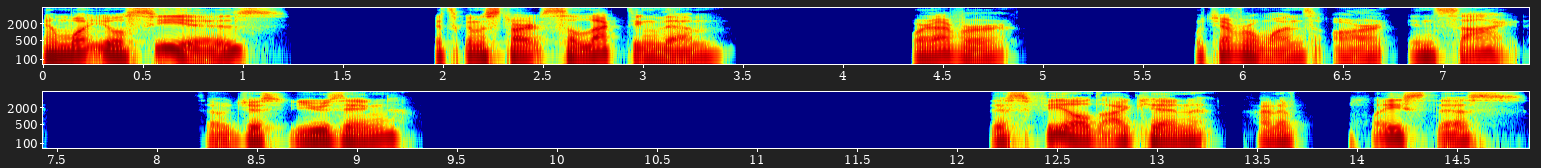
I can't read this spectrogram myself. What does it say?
And what you'll see is it's going to start selecting them wherever, whichever ones are inside. So just using this field, I can kind of place this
